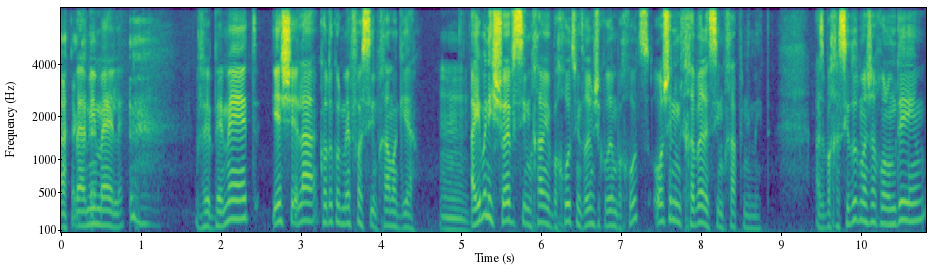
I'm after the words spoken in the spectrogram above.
בימים האלה. ובאמת, יש שאלה, קודם כל, מאיפה השמחה מגיעה? Mm, האם אני שואב שמחה מבחוץ, מדברים שקורים בחוץ, או שאני מתחבר לשמחה פנימית? אז בחסידות, מה שאנחנו לומדים,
